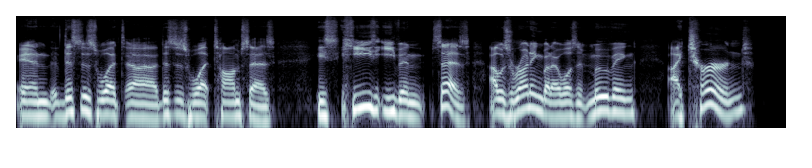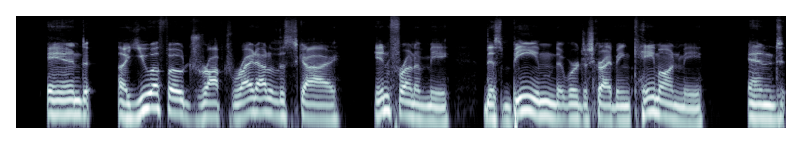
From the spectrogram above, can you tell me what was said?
And this is what uh, this is what Tom says. He's he even says, "I was running but I wasn't moving. I turned and a UFO dropped right out of the sky in front of me. This beam that we're describing came on me, and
